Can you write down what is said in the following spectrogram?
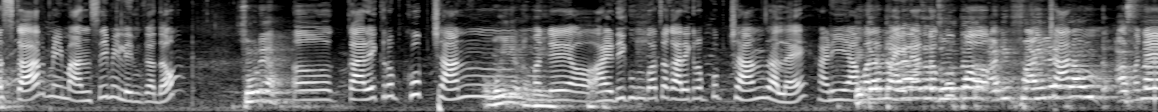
नमस्कार मी मानसी मिलिंद कदम कार्यक्रम खूप छान. म्हणजे हळदी कुंकाचा कार्यक्रम खूप छान झालाय आणि आम्हाला टाळ्या खूप छान म्हणजे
